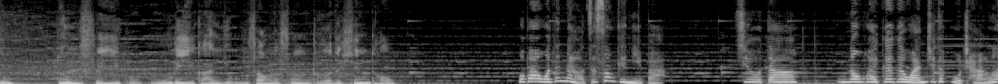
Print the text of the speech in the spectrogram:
用。顿时，一股无力感涌上了宋哲的心头。我把我的脑子送给你吧，就当弄坏哥哥玩具的补偿了。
